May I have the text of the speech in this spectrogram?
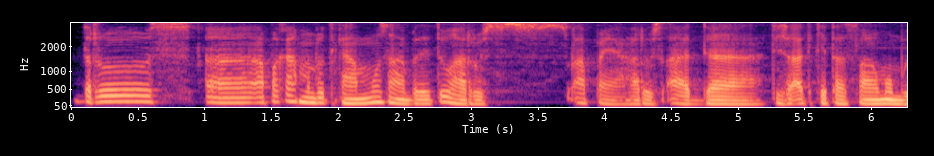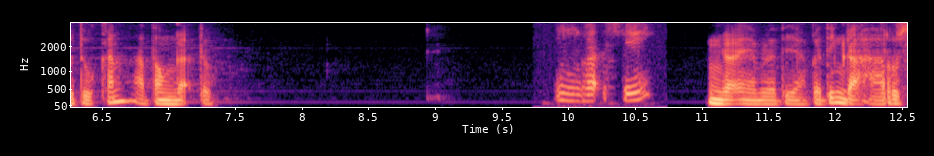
Terus eh, apakah menurut kamu sahabat itu harus apa ya? Harus ada di saat kita selalu membutuhkan atau enggak tuh? enggak sih Enggak ya berarti ya. Berarti enggak harus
